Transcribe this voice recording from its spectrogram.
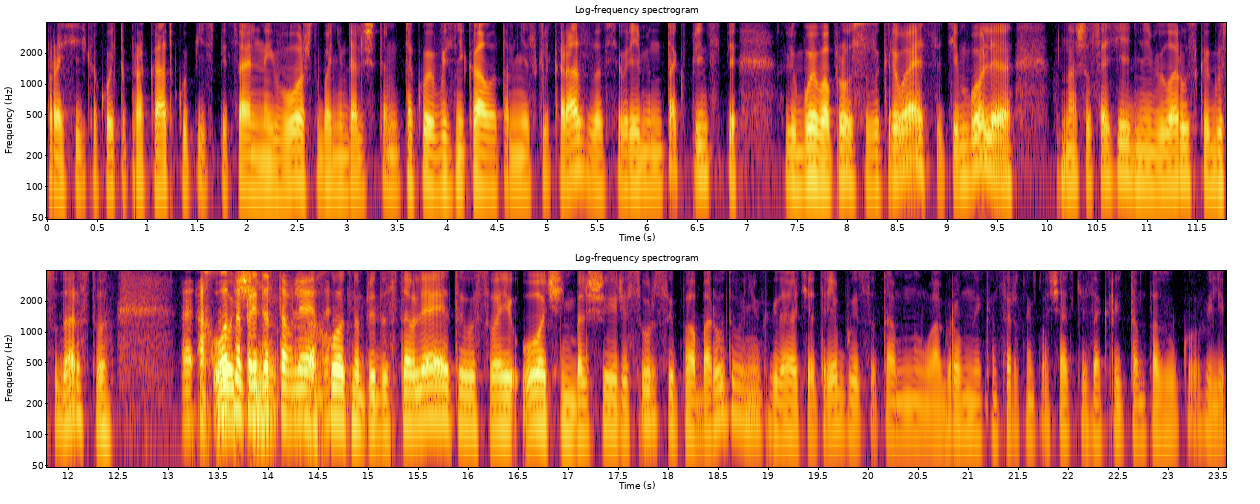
просить какой-то прокат купить специально его, чтобы они дальше там такое возникало там несколько раз за все время. Ну так, в принципе, любой вопрос закрывается, тем более наше соседнее белорусское государство охотно очень предоставляет. Охотно да? предоставляет свои очень большие ресурсы по оборудованию, когда тебе требуется там ну, огромные концертные площадки закрыть там по звуку или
